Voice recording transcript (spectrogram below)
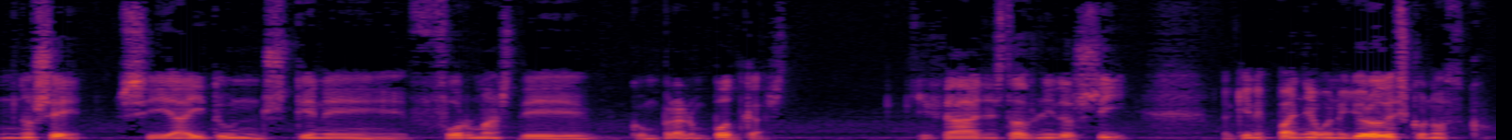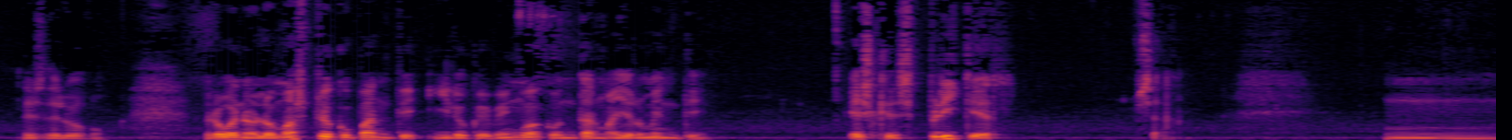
no sé si iTunes tiene formas de comprar un podcast. Quizá en Estados Unidos sí. Aquí en España, bueno, yo lo desconozco, desde luego. Pero bueno, lo más preocupante y lo que vengo a contar mayormente es que Spreaker, o sea, mm,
